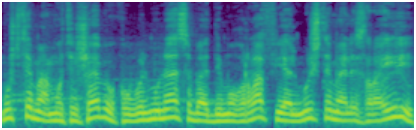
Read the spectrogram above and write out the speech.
مجتمع متشابك وبالمناسبة ديموغرافيا المجتمع الإسرائيلي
